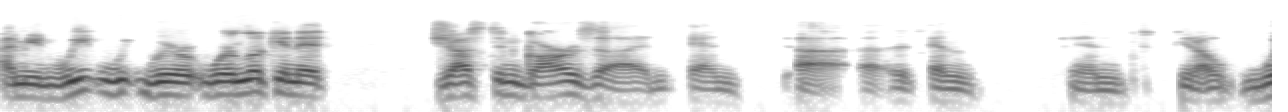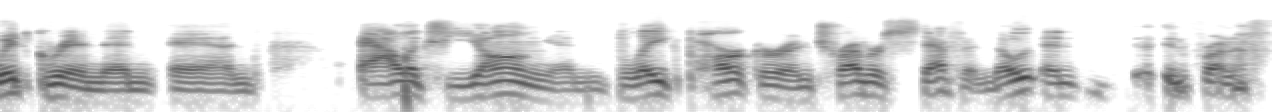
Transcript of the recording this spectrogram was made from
I mean, we, we we're we're looking at Justin Garza and and uh, uh, and and you know Wittgren and and Alex Young and Blake Parker and Trevor Stephan. Those and in front of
